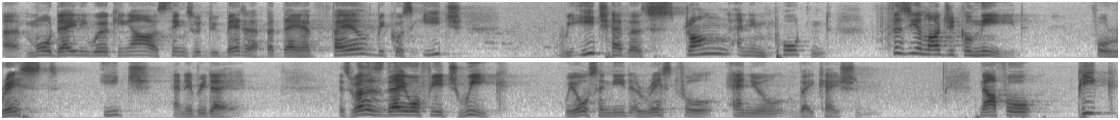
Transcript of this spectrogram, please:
uh, more daily working hours, things would do better. But they have failed because each, we each have a strong and important physiological need for rest each and every day. As well as a day off each week, we also need a restful annual vacation. Now, for peak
